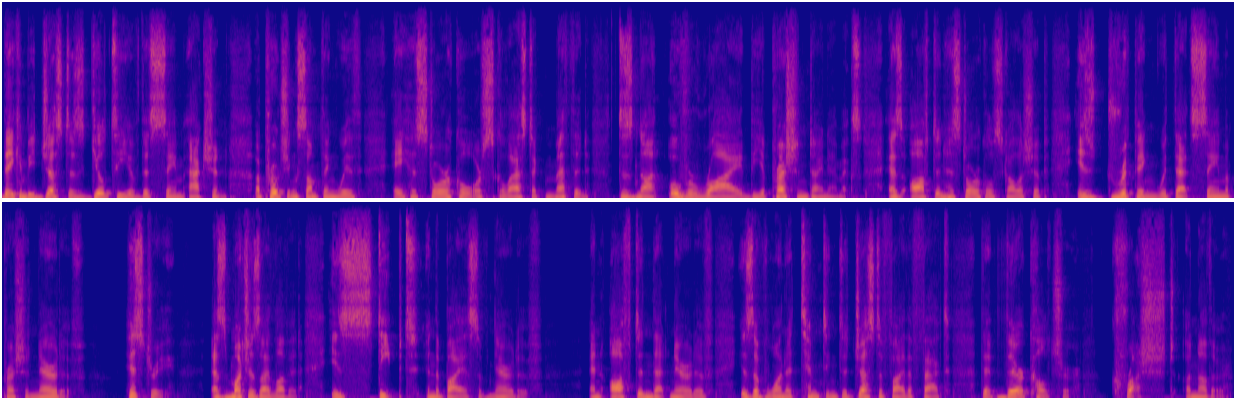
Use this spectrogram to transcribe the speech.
They can be just as guilty of this same action. Approaching something with a historical or scholastic method does not override the oppression dynamics, as often historical scholarship is dripping with that same oppression narrative. History, as much as I love it, is steeped in the bias of narrative and often that narrative is of one attempting to justify the fact that their culture crushed another.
